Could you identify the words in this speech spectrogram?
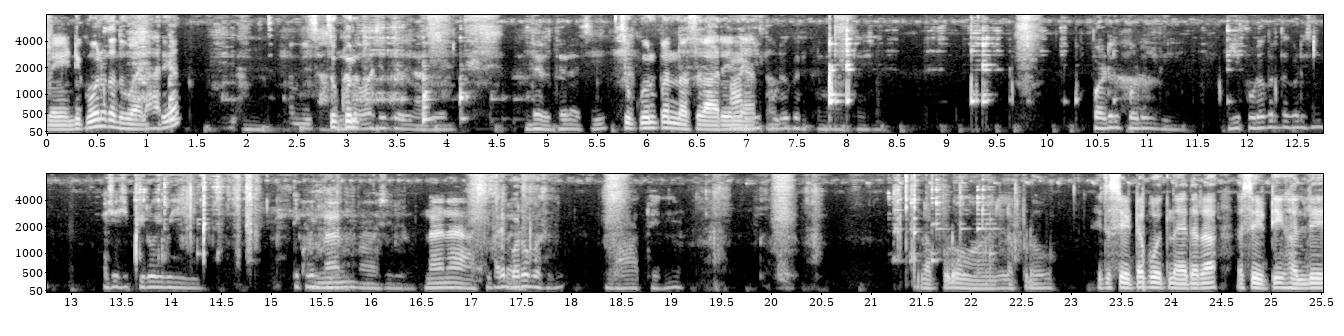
मेंढी कोण होता धुवायला? अरे चुकून धरधराची चुकून पण नसेल अरे. पडेल पडेल ती ही पुढं करता कडे अशी अशी फिरो ही तिकडून. नाही नाही अशी अरे बरोबर बाप रे. लपडो लपडो. इथं सेटअप होत नाही जरा सेटिंग हल्ले.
